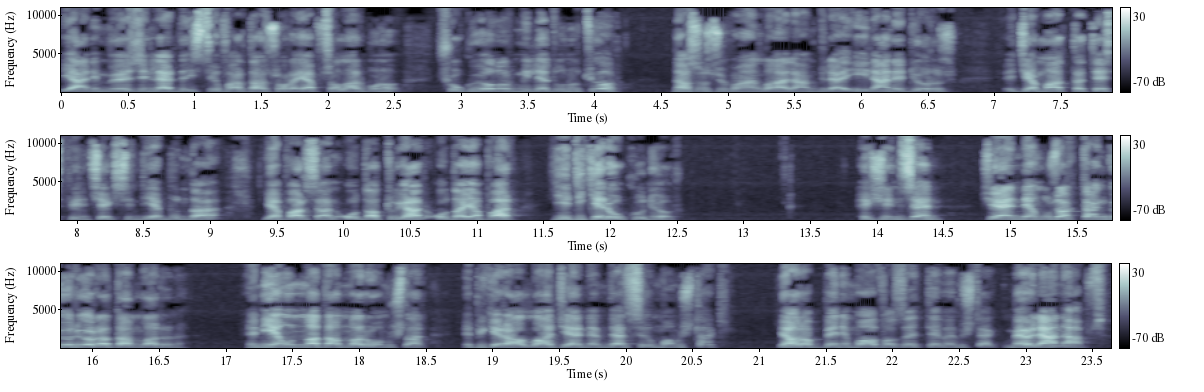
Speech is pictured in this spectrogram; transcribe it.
yani müezzinler de istiğfardan sonra yapsalar bunu çok iyi olur. Millet unutuyor. Nasıl Sübhanallah elhamdülillah ilan ediyoruz e, cemaatta tesbihini çeksin diye. Bunda yaparsan o da duyar, o da yapar. Yedi kere okunuyor. E şimdi sen cehennem uzaktan görüyor adamlarını. E niye onun adamları olmuşlar? E bir kere Allah'a cehennemden sığınmamışlar ki. Ya Rabbi beni muhafaza et dememişler. Mevla ne yapsın?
